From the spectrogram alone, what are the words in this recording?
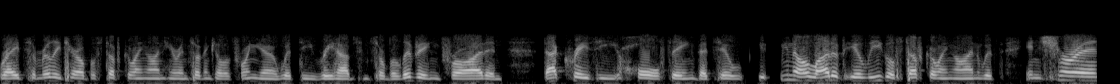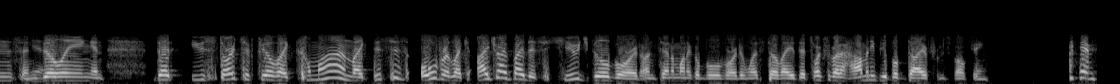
right some really terrible stuff going on here in Southern California with the rehabs and sober living fraud and that crazy whole thing that's Ill, you know a lot of illegal stuff going on with insurance and Yeah. billing and that you start to feel like come on like this is over. Like i drive by this huge billboard on santa monica boulevard in west la that talks about how many people die from smoking. And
